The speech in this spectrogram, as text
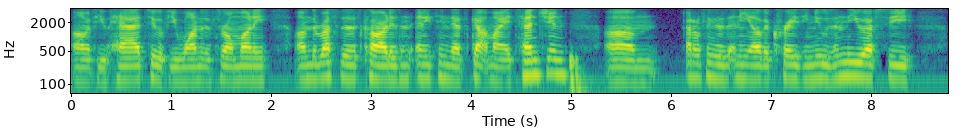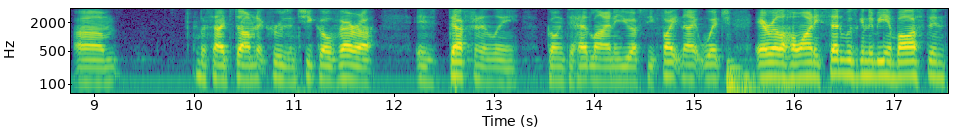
um, if you had to, if you wanted to throw money. Um, the rest of this card isn't anything that's got my attention. I don't think there's any other crazy news in the UFC um, besides Dominick Cruz and Chito Vera is definitely going to headline a UFC fight night, which Ariel Helwani said was going to be in Boston,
